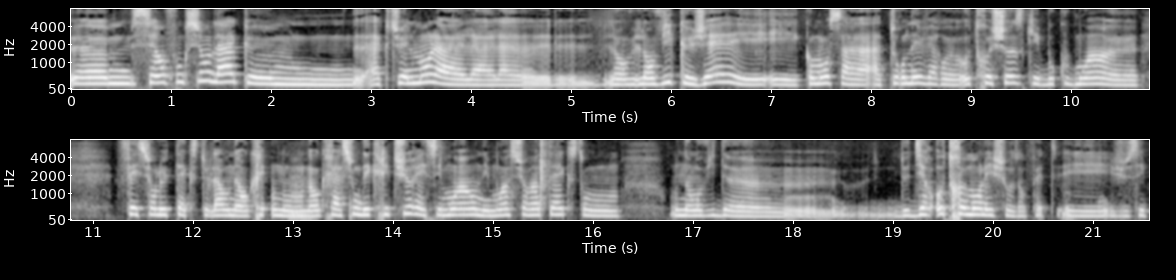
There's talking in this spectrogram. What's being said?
euh, c'est en fonction là que hum, actuellement la- la- la- l'en- l'envie que j'ai et, et commence à, à tourner vers euh, autre chose qui est beaucoup moins euh, fait sur le texte. Là, on est en, cré- on, on est en création d'écriture et c'est moins, on est moins sur un texte. On, on a envie de, de dire autrement les choses en fait. Et je sais,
